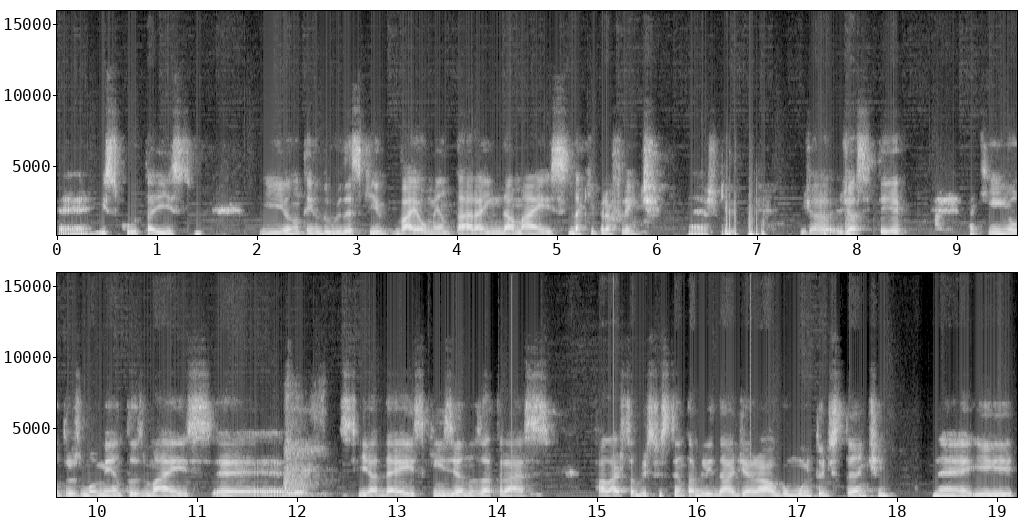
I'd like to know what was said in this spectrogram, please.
é, escuta isso e eu não tenho dúvidas que vai aumentar ainda mais daqui para frente. Né? Acho que já, já citei aqui em outros momentos, mas é, se há 10, 15 anos atrás falar sobre sustentabilidade era algo muito distante, né? E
